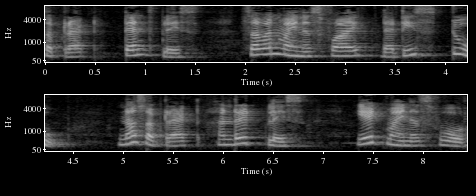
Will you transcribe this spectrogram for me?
subtract tenth place 7 minus 5 that is 2. Now subtract 100 place 8 minus 4.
